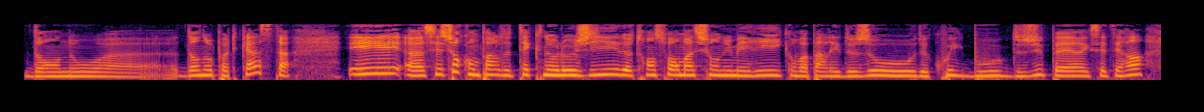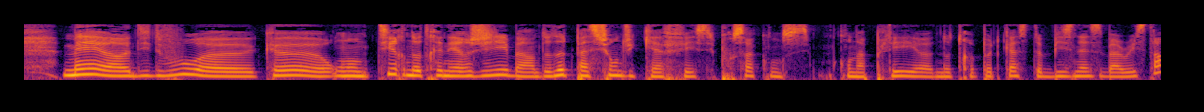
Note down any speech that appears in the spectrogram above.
dans nos euh, dans nos podcasts. Et euh, c'est sûr qu'on parle de technologie, de transformation numérique, on va parler de Zoho, de QuickBook, de Super, etc. Mais euh, dites-vous que on tire notre énergie ben, de notre passion du café. C'est pour ça qu'on qu'on appelait euh, notre podcast Business Barista.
